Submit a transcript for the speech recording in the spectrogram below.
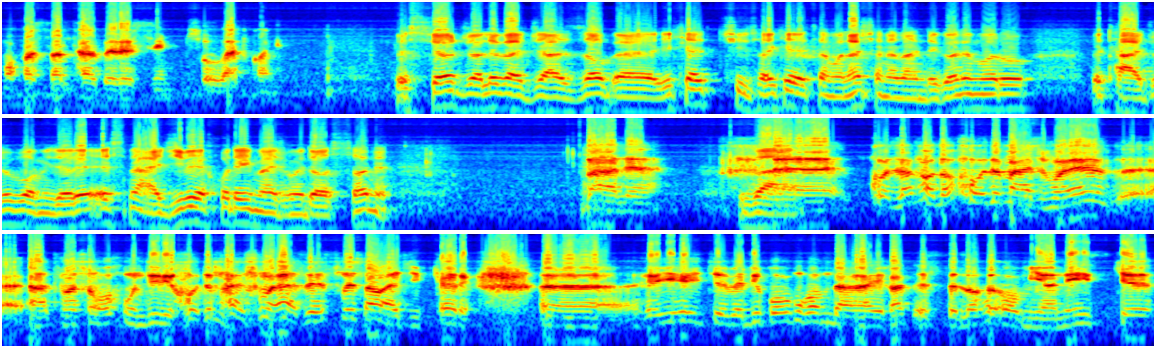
مفصل تر برسیم صحبت کنیم. بسیار جالب و جذاب یکی از چیزهایی که احتمالا شنوندگان ما رو به تعجب وامی داره اسم عجیب خود این مجموعه داستانه. بله. و کلا حالا خود مجموعه حتما شما خوندیدی خود مجموعه از اسمش هم عجیب تره هی هی جبلی قوم قوم در حقیقت اصطلاح آمیانه است که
